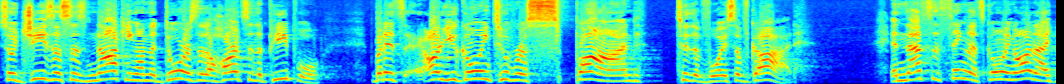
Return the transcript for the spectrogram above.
So Jesus is knocking on the doors of the hearts of the people. But it's, are you going to respond to the voice of God? And that's the thing that's going on. I,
